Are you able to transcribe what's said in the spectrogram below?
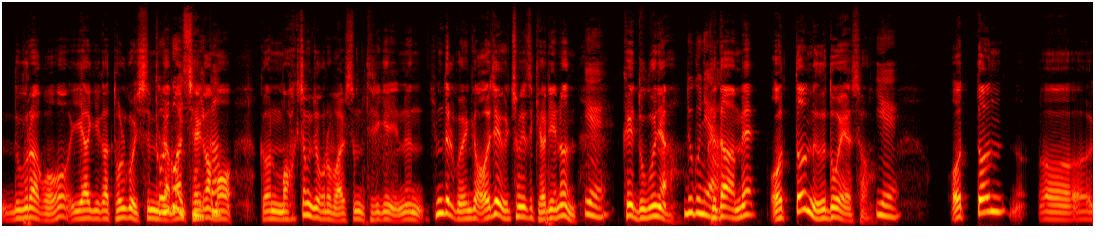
누구라고 이야기가 돌고 돌고 있습니다만 있습니까? 제가 뭐 그건 뭐 확정적으로 말씀드리기는 힘들고요. 그러니까 어제 의총에서 결의는 예. 그게 누구냐. 누구냐? 그 다음에 어떤 의도에서 예. 어떤 어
